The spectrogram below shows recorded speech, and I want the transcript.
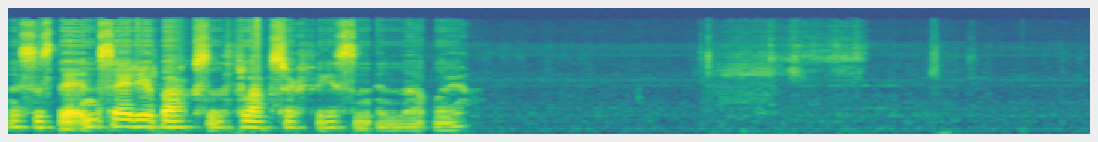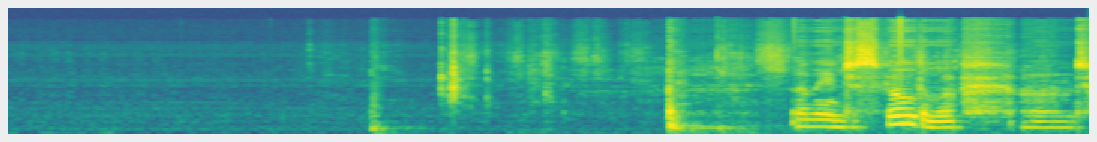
This is the inside of your box, so the flaps are facing in that way. And then just fill them up and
